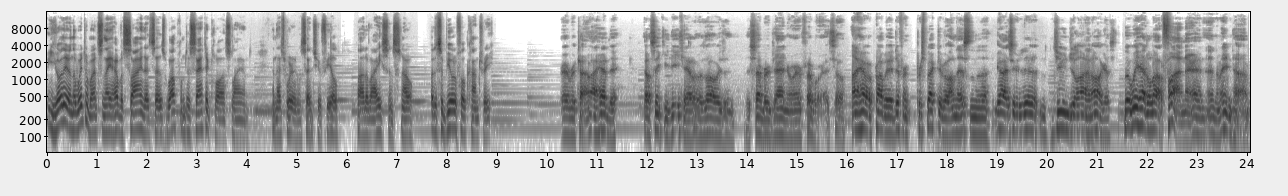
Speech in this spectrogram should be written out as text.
You go there in the winter months and they have a sign that says, Welcome to Santa Claus land. And that's where, in a sense, you feel a lot of ice and snow. But it's a beautiful country. Every time I had the Helsinki detail, it was always in December, January, February. So I have a, probably a different perspective on this than the guys who did it in June, July, and August. But we had a lot of fun there in, in the meantime.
